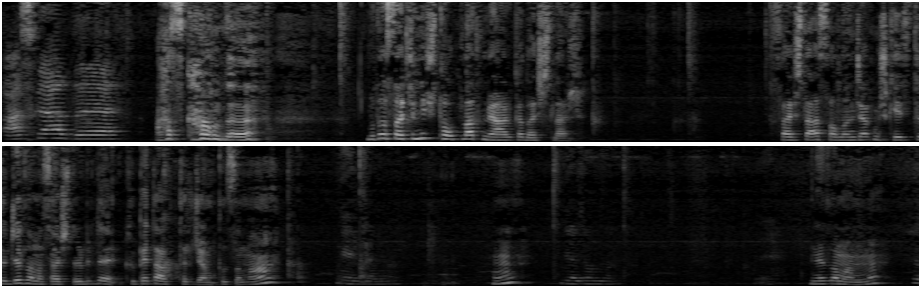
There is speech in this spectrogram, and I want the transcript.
Az kaldı. Az kaldı. Bu da saçını hiç toplatmıyor arkadaşlar. Saçlar salınacakmış kestireceğiz ama saçları bir de küpe taktıracağım kızıma. Ne zaman? Hı? Ne zaman? Ne zaman mı? Hı?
